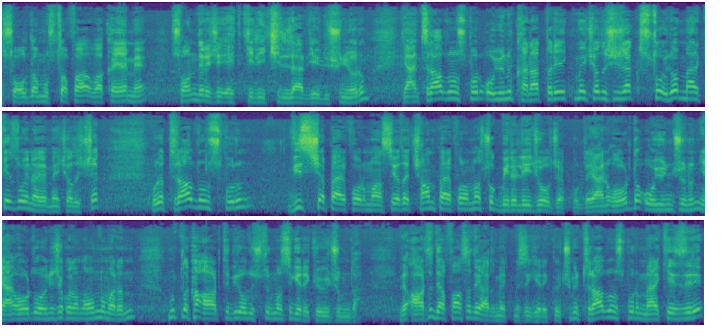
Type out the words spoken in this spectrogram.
Solda Mustafa Vakayeme son derece etkili ikililer diye düşünüyorum. Yani Trabzonspor oyunu kanatlara yıkmaya çalışacak. Stoylo merkezde oynamaya çalışacak. Burada Trabzonspor'un Visca performansı ya da Çam performansı çok belirleyici olacak burada. Yani orada oyuncunun yani orada oynayacak olan 10 numaranın mutlaka artı bir oluşturması gerekiyor hücumda. Ve artı defansa da yardım etmesi gerekiyor. Çünkü Trabzonspor'un merkezleri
